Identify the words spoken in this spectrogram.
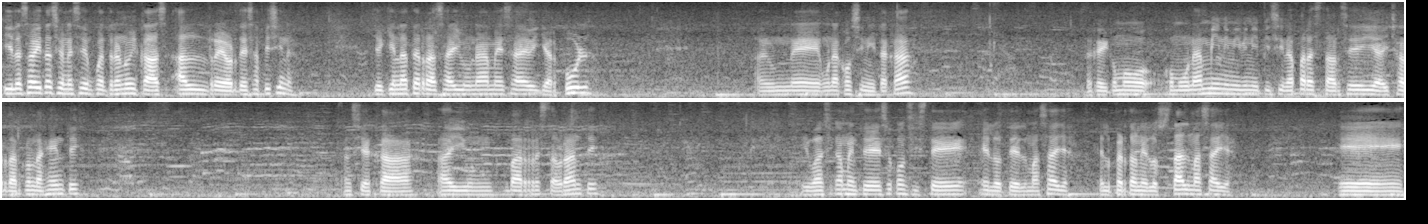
y las habitaciones se encuentran ubicadas alrededor de esa piscina. Y aquí en la terraza hay una mesa de billar pool, hay eh, una cocinita acá. Acá hay como, como una mini, mini piscina para estarse y ahí charlar con la gente. Hacia acá hay un bar restaurante y básicamente eso consiste el hotel Masaya, el perdón, el hostal Masaya. Eh,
